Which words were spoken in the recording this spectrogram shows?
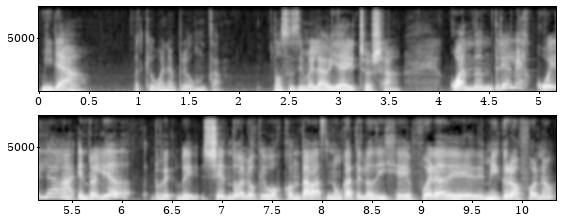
Mira, qué buena pregunta. No sé si me la había hecho ya. Cuando entré a la escuela, en realidad, yendo a lo que vos contabas, nunca te lo dije fuera de, micrófono,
